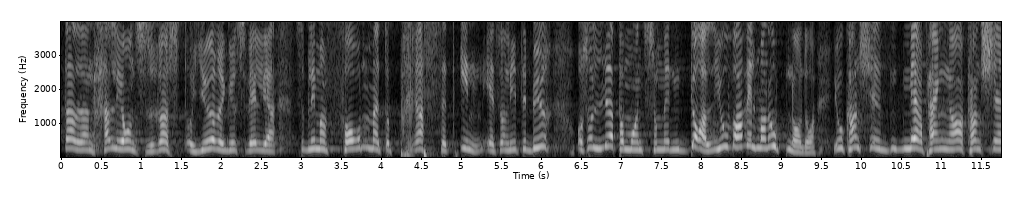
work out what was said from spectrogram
Den hellige ånds røst og gjøre Guds vilje, så blir man formet og presset inn i et sånn lite bur. Og så løper man som en gal. Jo, hva vil man oppnå da? Jo, kanskje mer penger, kanskje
